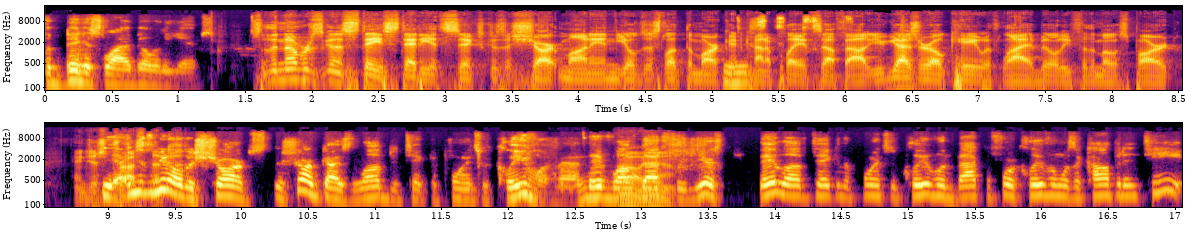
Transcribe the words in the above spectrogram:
the biggest liability games. So the number is going to stay steady at six because of sharp money, and you'll just let the market kind of play itself out. You guys are okay with liability for the most part and just yeah, you, know the sharps, the sharp guys love to take the points with Cleveland, man. They've loved oh, that yeah. for years. They love taking the points with Cleveland back before Cleveland was a competent team.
